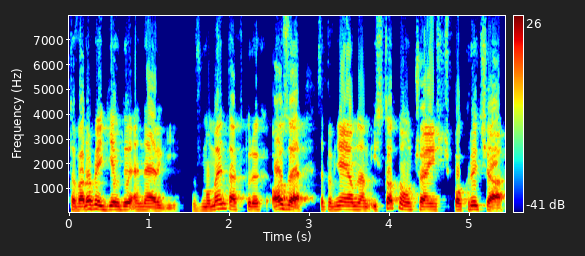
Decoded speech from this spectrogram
towarowej giełdy energii, w momentach, w których OZE zapewniają nam istotną część pokrycia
